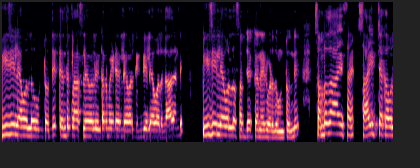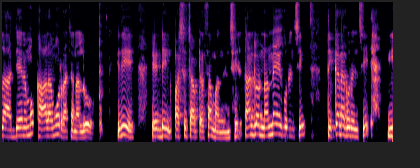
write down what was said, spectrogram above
పీజీ లెవెల్లో ఉంటుంది. Tenth class level intermediate level degree level కాదండి. పీజీ లెవెల్లో సబ్జెక్ట్ అనేటువంటిది ఉంటుంది. సంప్రదాయ సాహిత్య కవుల అధ్యయనము కాలము రచనలు. ఇది హెడ్డింగ్ ఫస్ట్ చాప్టర్ సంబంధించి. దాంట్లో నన్నయ్య గురించి తిక్కన గురించి ఈ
